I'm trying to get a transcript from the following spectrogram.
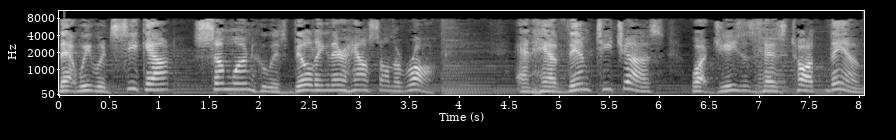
that we would seek out someone who is building their house on the rock and have them teach us what Jesus has taught them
